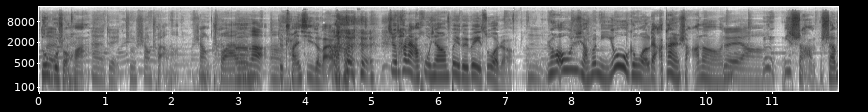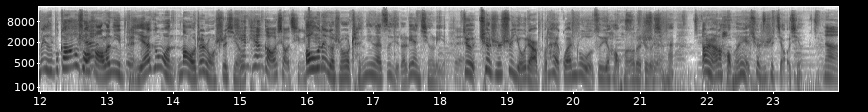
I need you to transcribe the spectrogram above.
都不说话，哎，对，就上船了，上船了，嗯，就船戏就来了，就他俩互相背对背坐着，嗯，然后欧就想说你又跟我俩干啥呢？对啊，你你啥什么意思？不刚说好了，你别跟我闹这种事情。天天搞小情绪。欧那个时候沉浸在自己的恋情里，就确实是有点不太关注自己好朋友的这个心态。当然了，好朋友也确实是矫情，嗯，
